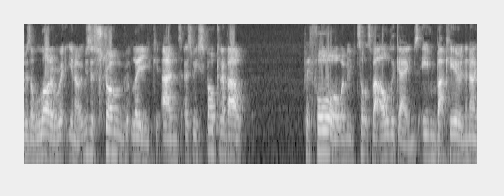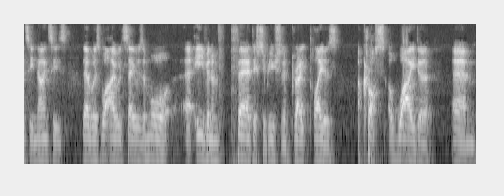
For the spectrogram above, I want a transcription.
was a lot of, you know, it was a strong league. And as we've spoken about before, when we talked about older games, even back here in the 1990s, there was what I would say was a more uh, even and fair distribution of great players across a wider um,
